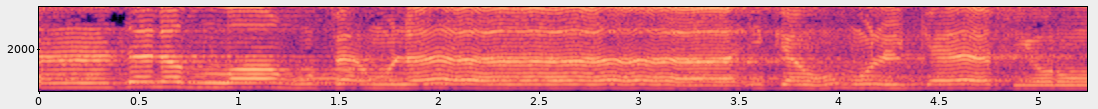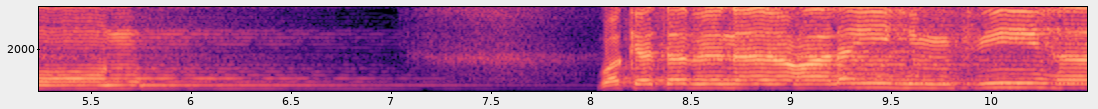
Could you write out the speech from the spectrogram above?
أنزل الله فأولئك هم الكافرون. وكتبنا عليهم فيها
